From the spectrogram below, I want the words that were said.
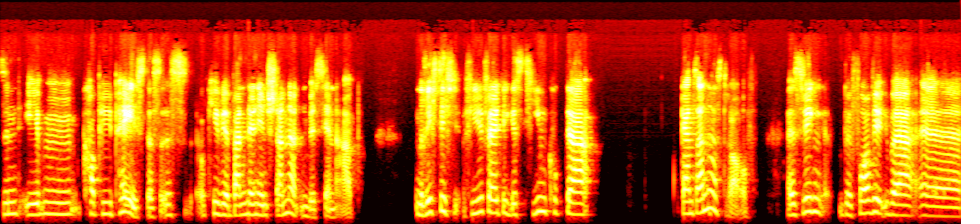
sind eben Copy-Paste. Das ist, okay, wir wandeln den Standard ein bisschen ab. Ein richtig vielfältiges Team guckt da ganz anders drauf. Deswegen, bevor wir über äh,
